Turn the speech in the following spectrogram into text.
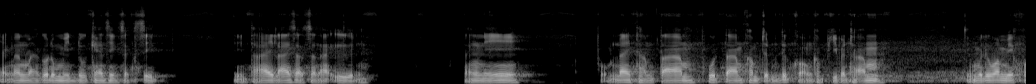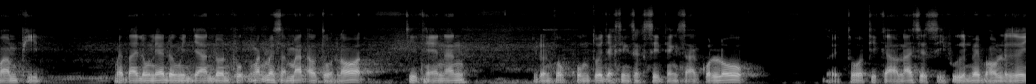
จากนั้นมาก็ดูหมิ่นดูแคลนสิ่งศักดิ์สิทธิ์สินท้ายร้ายศาสนาอื่นทั้งนี้ผมได้ทำตามพูดตามคำจดบันทึกของคัมภีร์พระธรรม จึงไม่รู้ว่ามีความผิดเมื่อตายลงแล้วดวงวิญญาณโดนผูกมัดไม่สามารถเอาตัวรอด ที่แท้นั้นโดนควบคุมตัวจากสิ่งศักดิ์สิทธิ์แห่งสากลโลก โดยโทษที่กล่าวร้ายเสียดสีผู้อื่นไม่เบาเลย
